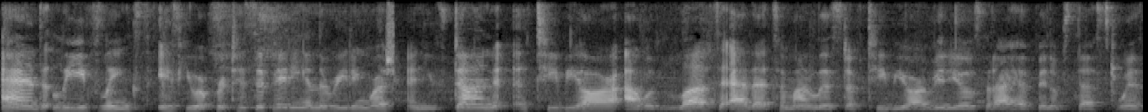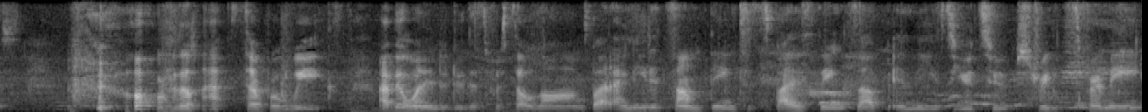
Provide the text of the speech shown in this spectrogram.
And leave links if you are participating in the Reading Rush and you've done a TBR. I would love to add that to my list of TBR videos that I have been obsessed with over the last several weeks. I've been wanting to do this for so long, but I needed something to spice things up in these YouTube streets for me,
